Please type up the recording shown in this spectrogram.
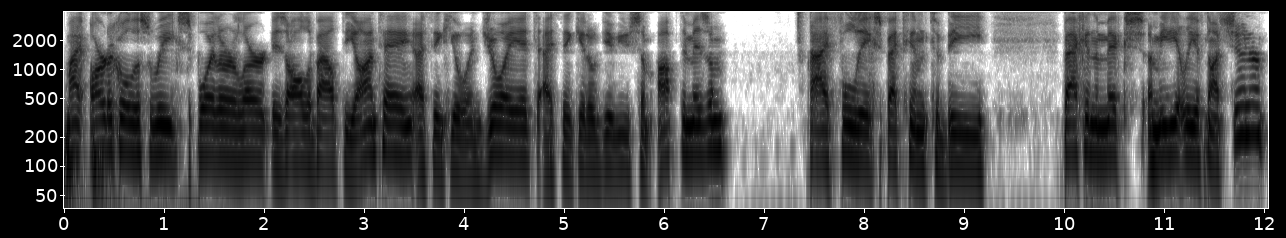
My article this week, spoiler alert, is all about Diontae. I think you'll enjoy it. I think it'll give you some optimism. I fully expect him to be back in the mix immediately, if not sooner.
